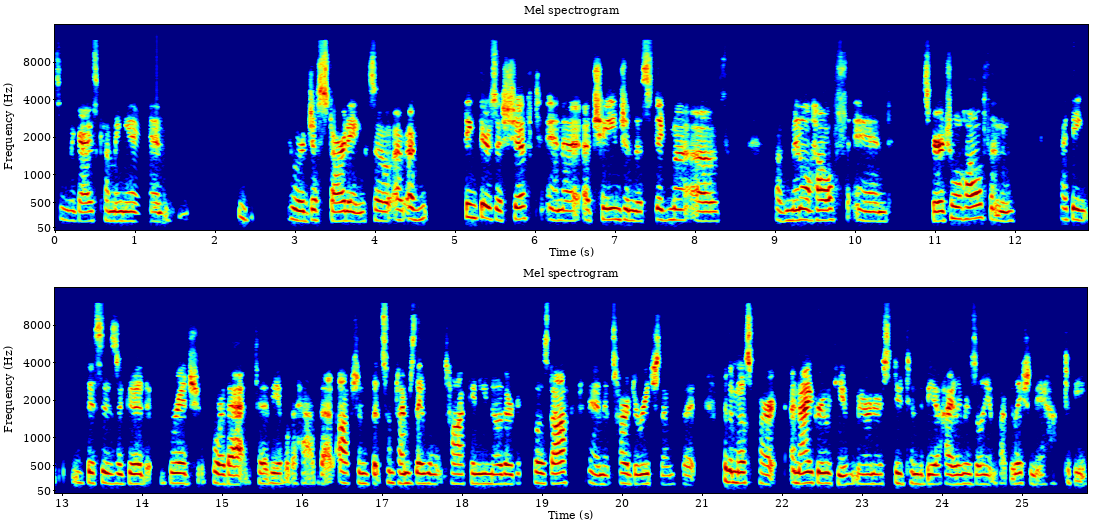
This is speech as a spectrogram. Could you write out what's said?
some of the guys coming in who are just starting so i, I think there's a shift and a, a change in the stigma of of mental health and spiritual health. And I think this is a good bridge for that to be able to have that option. But sometimes they won't talk and you know they're closed off and it's hard to reach them. But for the most part, and I agree with you, mariners do tend to be a highly resilient population. They have to be.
